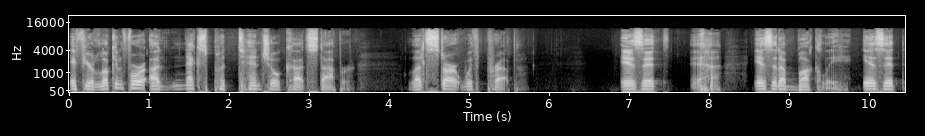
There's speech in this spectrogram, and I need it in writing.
If you're looking for a next potential cut stopper, let's start with prep. Is it is it a Buckley? Is it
